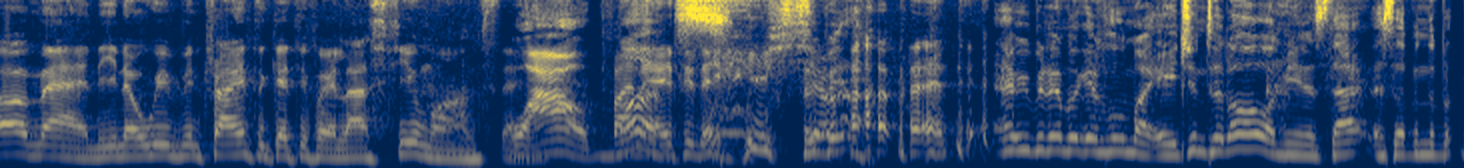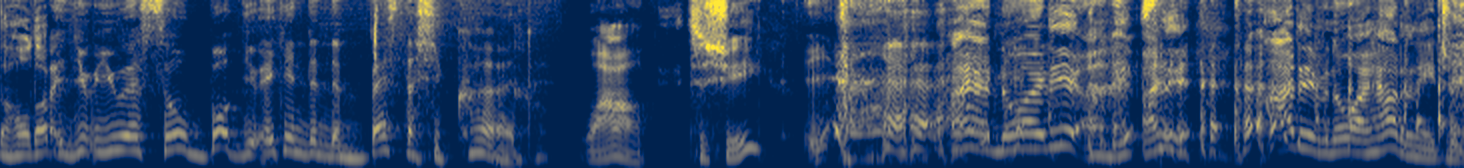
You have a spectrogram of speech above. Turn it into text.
Oh man, you know we've been trying to get you for the last few months. Wow, finally months. today you show Have you- up, man. Have you been able to get hold of my agent at all? I mean, is that has that been the, the hold up? You you were so booked. Your agent did the best that she could. Wow, it's a she. I had no idea. I didn't, I didn't even know I had an agent.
